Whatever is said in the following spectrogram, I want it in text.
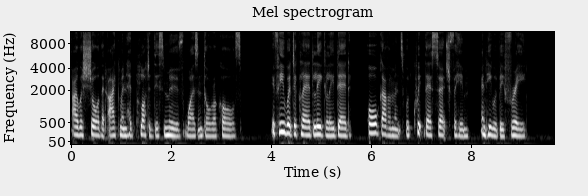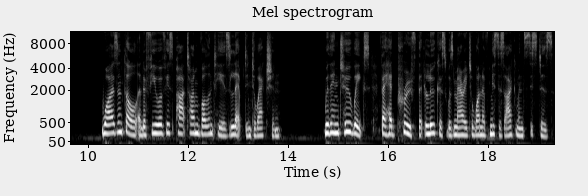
I was sure that Eichmann had plotted this move, Wiesenthal recalls. If he were declared legally dead, all governments would quit their search for him and he would be free. Wiesenthal and a few of his part time volunteers leapt into action. Within two weeks, they had proof that Lucas was married to one of Mrs. Eichmann's sisters.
